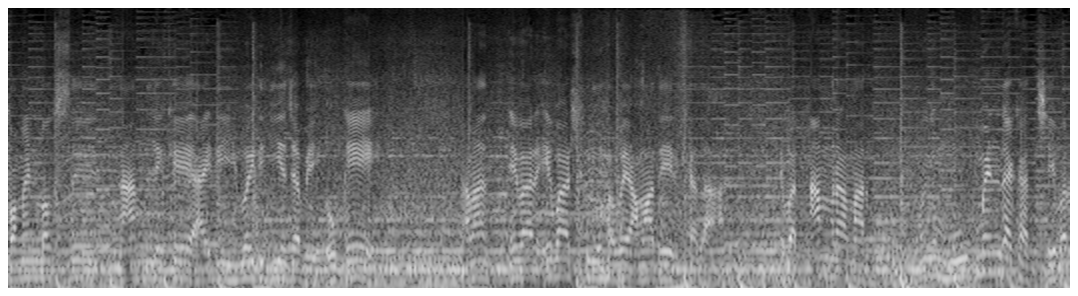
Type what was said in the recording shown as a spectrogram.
কমেন্ট বক্সে নাম লিখে আইডি ইউআইডি দিয়ে যাবে ওকে আমার এবার এবার শুরু হবে আমাদের খেলা। এবার আমরা মারবো। ওই মুভমেন্ট দেখাচ্ছে, এবার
